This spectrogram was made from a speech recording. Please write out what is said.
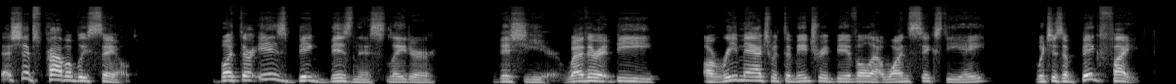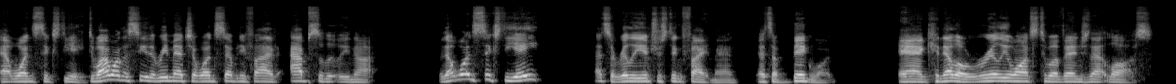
that ship's probably sailed, but there is big business later this year, whether it be a rematch with Dimitri Bivol at 168 which is a big fight at 168. Do I want to see the rematch at 175? Absolutely not. But at 168, that's a really interesting fight, man. That's a big one. And Canelo really wants to avenge that loss.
